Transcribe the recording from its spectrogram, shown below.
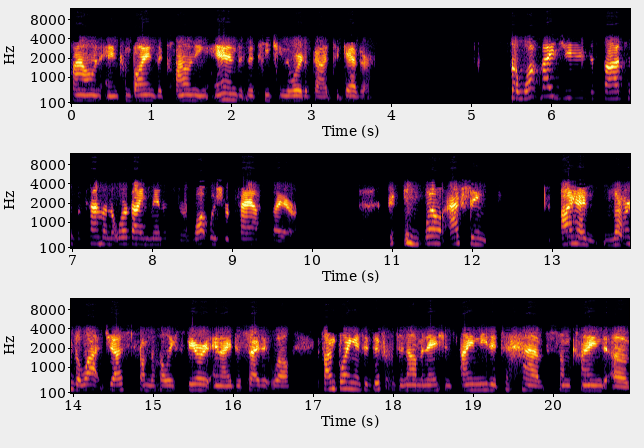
clown and combined the clowning and the teaching the Word of God together. So, what made you decide to become an ordained minister? What was your path there? well, actually, I had learned a lot just from the Holy Spirit, and I decided, well, if I'm going into different denominations, I needed to have some kind of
